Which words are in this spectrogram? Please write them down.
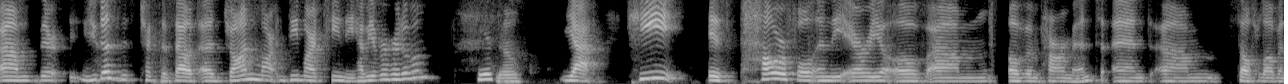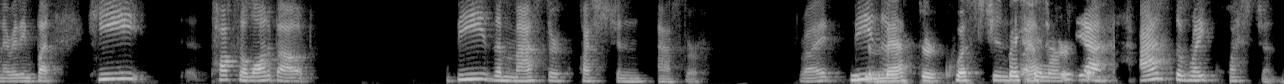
um there you guys need to check this out uh, john Mar- Martini. have you ever heard of him Yes. No. yeah he is powerful in the area of um, of empowerment and um, self-love and everything but he talks a lot about be the master question asker right Be the master question, Question asker. asker. yeah ask the right questions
